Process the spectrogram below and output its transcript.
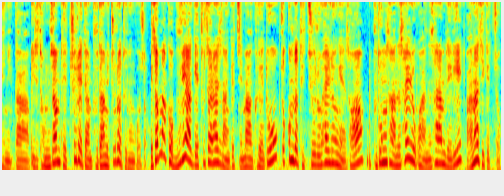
되니까 이제 점점 대출에 대한 부담이 줄어드는 거죠. 예전만큼 무리하게 투자를 하진 않겠지만 그래도 조금 더 대출을 활용해서 부동산을 살려고 하는 사람들이 많아지겠죠.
